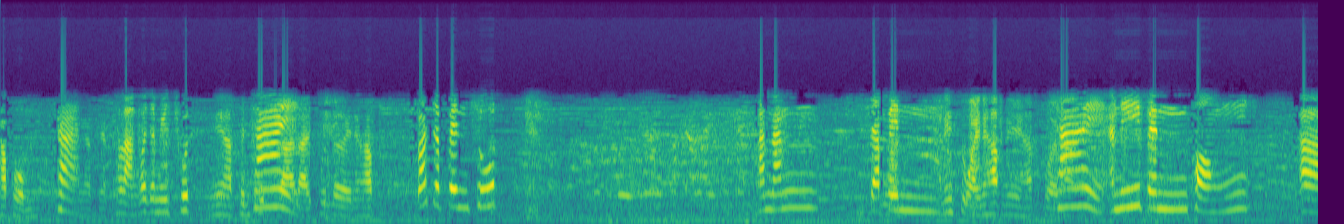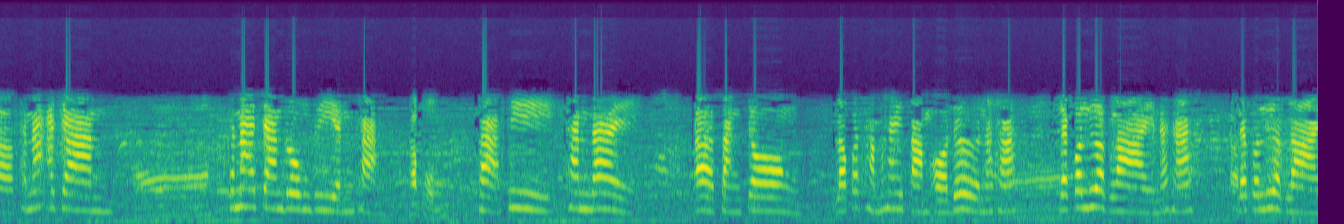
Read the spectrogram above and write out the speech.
ครับผมค่ะนี่ครับเนี่ยข้างหลังก็จะมีชุดเนี่ยครับเป็นชุดใช่ หลายหลายชุดเลยนะครับ ก็จะเป็นชุด อันนั้นจะเป็น อันนี้สวยนะครับนี่ครับสวยมากใช่ อันนี้เป็นของอาคณะอาจารย์ อ๋อคณะอาจารย์โรงเรียนค่ะ ครับผม ค่ะที่ท่านได้อ่าสั่งจอง เราก็ทำให้ตามออเดอร์นะคะ แล้วก็เลือกลายนะคะ แล้วก็เลือกลาย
